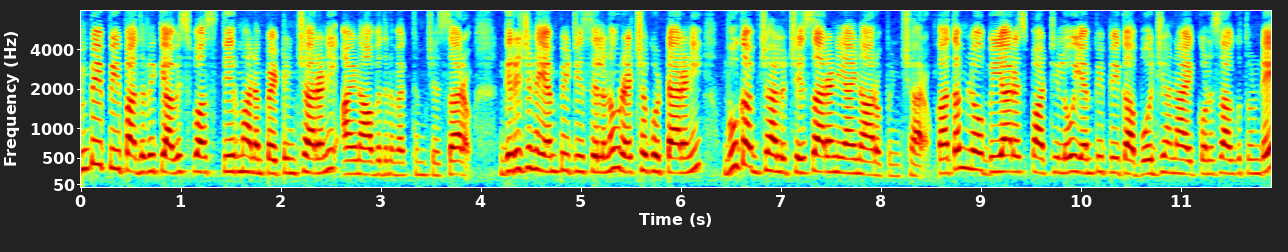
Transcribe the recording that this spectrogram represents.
ఎంపీపీ పదవికి అవిశ్వాస తీర్మానం పట్టించారని ఆయన ఆవేదన వ్యక్తం చేశారు. గిరిజన ఎంపీటీసీలను రెచ్చగొట్టారని భూ కబ్జాలు చేశారని ఆయన ఆరోపించారు. గతంలో బీఆర్ఎస్ పార్టీలో ఎంపీపీగా బోజ్యా నాయక్ కొనసాగుతుండే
